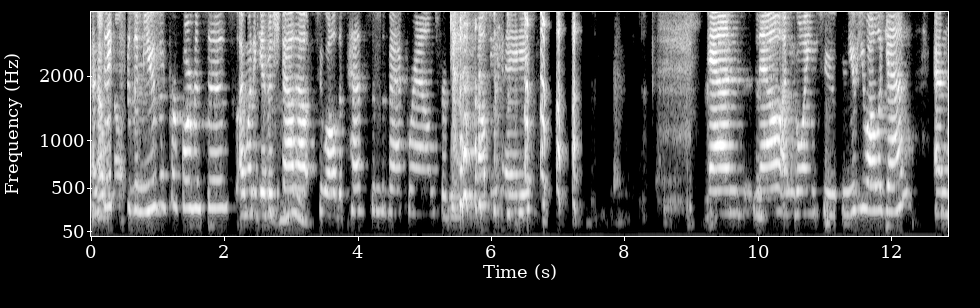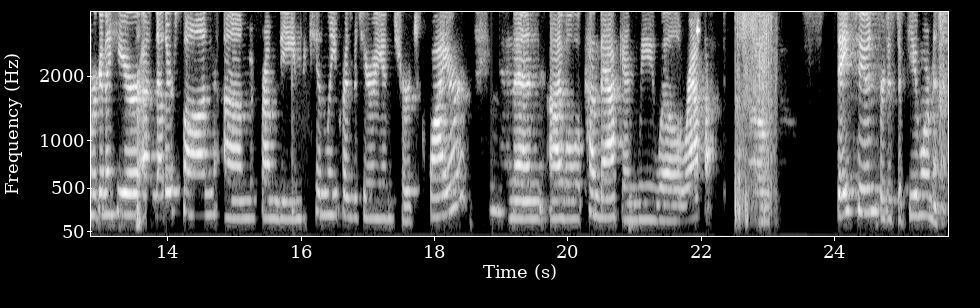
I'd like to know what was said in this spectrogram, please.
And thanks for the music performances. I want to give a shout out to all the pets in the background for being well behaved. And now I'm going to mute you all again, and we're going to hear another song um, from the McKinley Presbyterian Church Choir. And then I will come back and we will wrap up. So stay tuned for just a few more minutes.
